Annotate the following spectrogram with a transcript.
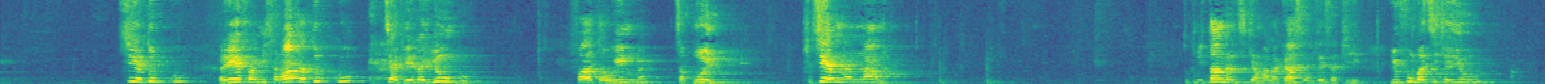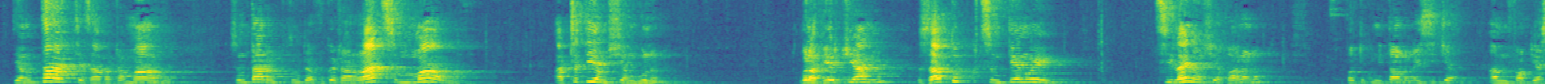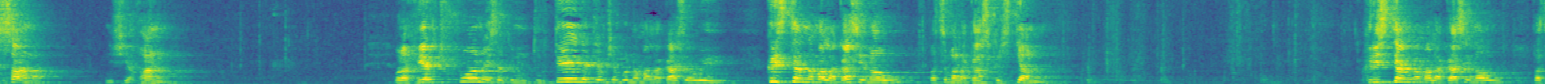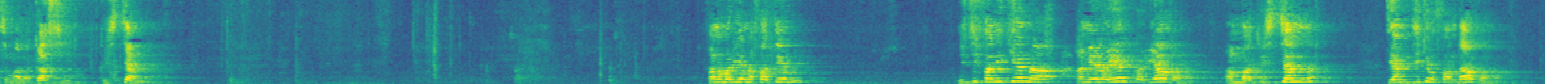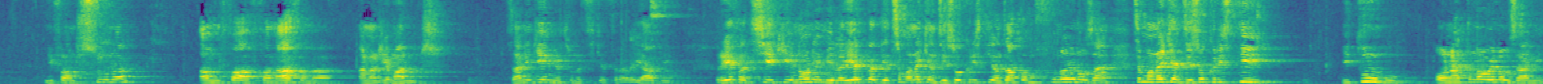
Tsia tompoko, rehefa misy ratra tompoko tsy avela hiombo fa atao inona? Tsaboina. Potserina ny nama. Tokony hitandrina isika Malagasy amin'izay satria io fombantsika io dia mitarika zavatra maro sy mitandrina mpitondra vokatra ratsy maro hatraty amin'ny fiangonana. Mbola averiko ihany, za tompoko tsy miteny hoe tsy ilaina ny fihavanana fa tokony hitandrina isika amin'ny fampiasana ny fihavanana. Mbola averiko foana isaky ny mitory teny aty amin'ny fiangonana malagasy aho hoe kristianina malagasy ianao fa tsy malagasy kristianina. Kristianina malagasy ianao fa tsy malagasy kristianina. Fanamarihana fahatelo, Ny tsy fanekena hamela heloka ry havana amin'ny maha kristianina dia midika ho fandavana ny fandrosoana amin'ny fahafanahafana an'Andriamanitra. Izany ange no iantsoana antsika tsirairay avy e. Rehefa tsy ekenao ny hamela heloka dia tsy manaiky an'i Jesoa Kristy hanjaka ao amin'ny fonao ianao izany, tsy manaiky an'i Jesoa Kristy hitombo ao anatinao ianao izany.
